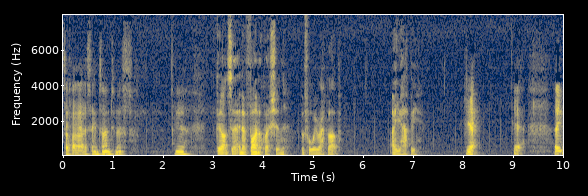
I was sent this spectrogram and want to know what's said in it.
stuff like that at the same time. To be yeah. Good answer. And then final question before we wrap up: Are you happy? Yeah, yeah. I think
